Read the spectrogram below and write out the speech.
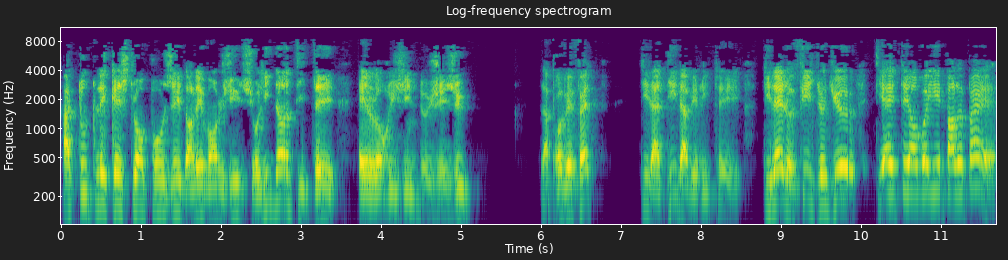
à toutes les questions posées dans l'Évangile sur l'identité et l'origine de Jésus. La preuve est faite qu'il a dit la vérité, qu'il est le Fils de Dieu qui a été envoyé par le Père,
